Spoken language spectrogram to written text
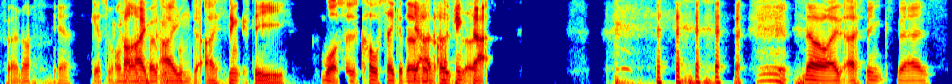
Fair enough. Yeah. Get some online can't- I, I, I think the what? So is Cole Sager the yeah, I, I coach, think though? that. no, I, I think there's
